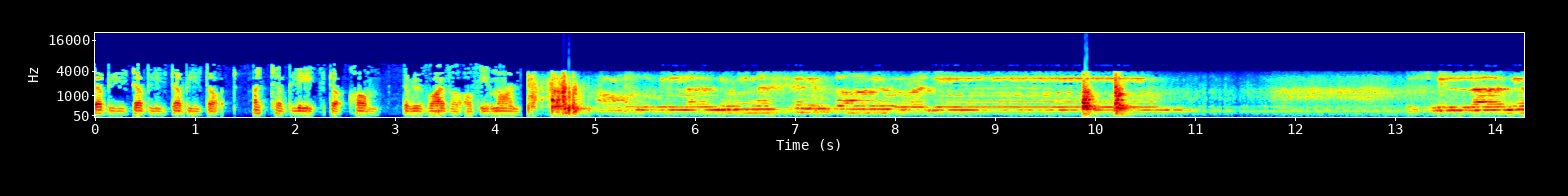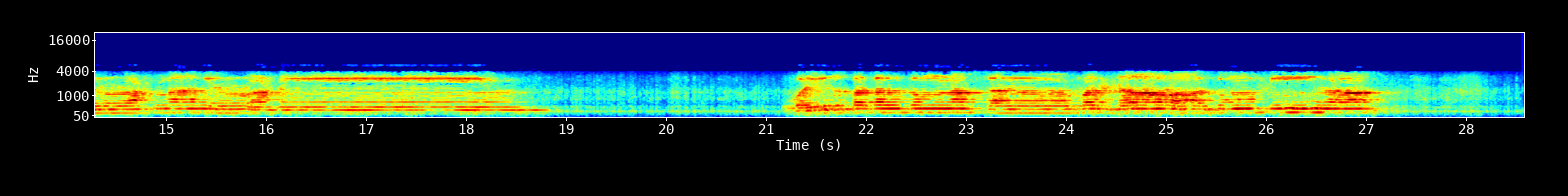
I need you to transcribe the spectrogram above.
www.attableek.com The Reviver of Iman أعوذ بالله من الشيطان الرجيم بسم الله الرحمن الرحيم وإذ قتلتم نفسا فادارأتم فيها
